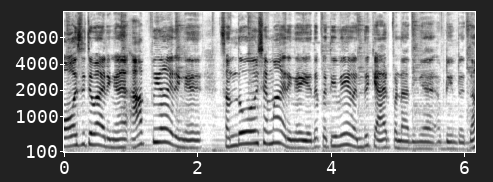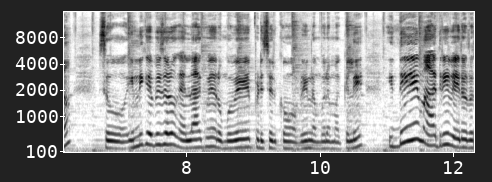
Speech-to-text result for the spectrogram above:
பாசிட்டிவாக இருங்க ஹாப்பியாக இருங்க சந்தோஷமாக இருங்க. எதை பற்றியுமே வந்து கேர் பண்ணாதீங்க அப்படின்றது தான் ஸோ இன்றைக்கி எபிசோட் உங்கள் எல்லாருக்குமே ரொம்பவே பிடிச்சிருக்கும் அப்படின்னு நம்புகிற மக்களே. இதே மாதிரி வேறொரு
